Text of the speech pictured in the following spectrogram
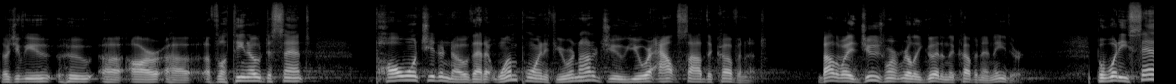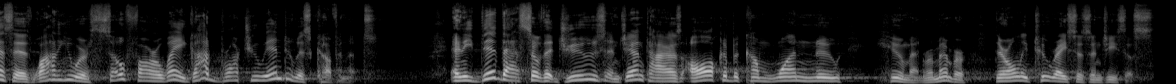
those of you who uh, are uh, of Latino descent, Paul wants you to know that at one point, if you were not a Jew, you were outside the covenant. By the way, the Jews weren't really good in the covenant either. But what he says is, while you were so far away, God brought you into his covenant. And he did that so that Jews and Gentiles all could become one new human. Remember, there are only two races in Jesus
